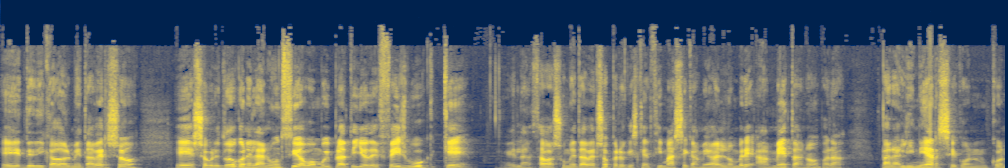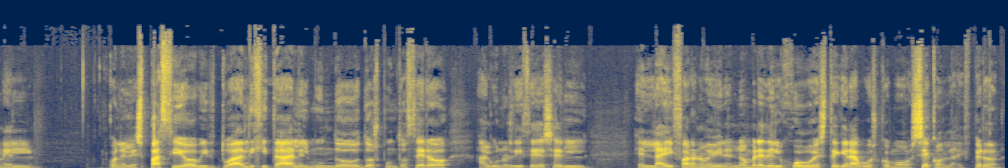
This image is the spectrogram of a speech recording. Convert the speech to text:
eh, dedicado al metaverso, eh, sobre todo con el anuncio a bombo y platillo de Facebook que eh, lanzaba su metaverso, pero que es que encima se cambiaba el nombre a Meta, ¿no? Para, para alinearse con, con el, con el espacio virtual, digital, el mundo 2.0. Algunos dices el, el Life, ahora no me viene el nombre, del juego este que era pues como Second Life, perdón.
